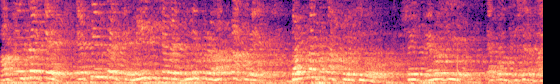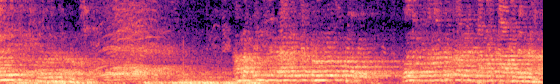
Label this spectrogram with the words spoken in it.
হাফিজদেরকে, এতিমদেরকে নির্বিচারে গুলি করে হত্যা করে দণ্ড প্রকাশ করেছিল সেই বেরোজি এখন দেশের বাইরে থেকে ষড়যন্ত্র করছে। আমরা পুলিশের বাইরেকে অনুরোধ করব। ওই ষড়যন্ত্রকারের যাতে পা দেবেন না।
